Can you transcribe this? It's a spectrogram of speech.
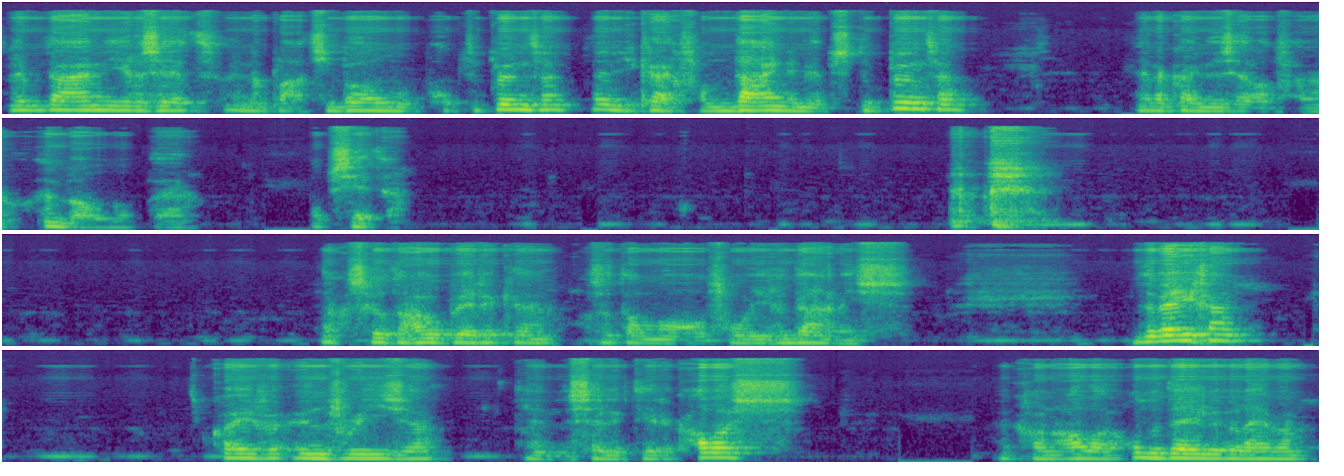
heb ik daar neergezet. En dan plaats je bomen op, de punten. En je krijgt van Dynamaps de punten. En dan kan je er zelf een boom op, op zetten. Nou, scheelt een hoop werk uh, als het allemaal voor je gedaan is. De wegen. Ik even unfreezen. En dan selecteer ik alles. Ik gewoon alle onderdelen wil hebben.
